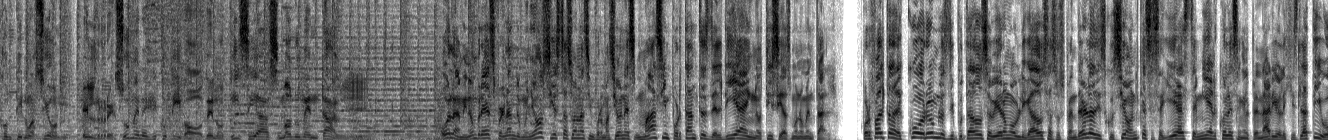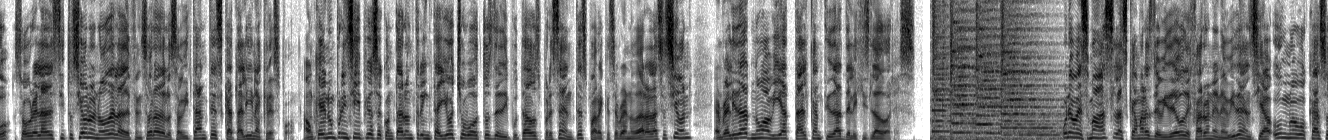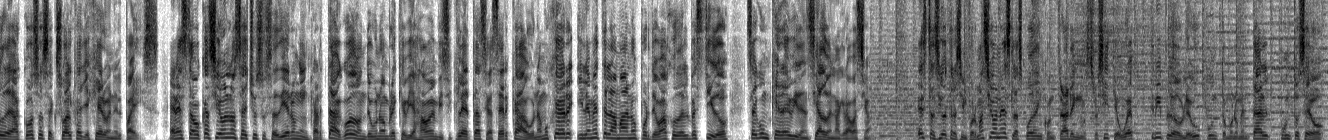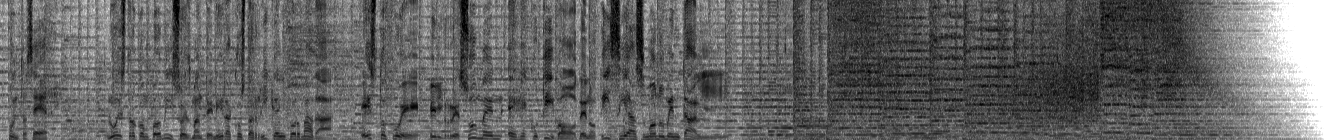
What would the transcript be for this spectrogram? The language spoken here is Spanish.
Continuación, el resumen ejecutivo de Noticias Monumental. Hola, mi nombre es Fernando Muñoz y estas son las informaciones más importantes del día en Noticias Monumental. Por falta de quórum, los diputados se vieron obligados a suspender la discusión que se seguía este miércoles en el plenario legislativo sobre la destitución o no de la defensora de los habitantes, Catalina Crespo. Aunque en un principio se contaron 38 votos de diputados presentes para que se reanudara la sesión, en realidad no había tal cantidad de legisladores. Una vez más, las cámaras de video dejaron en evidencia un nuevo caso de acoso sexual callejero en el país. En esta ocasión, los hechos sucedieron en Cartago, donde un hombre que viajaba en bicicleta se acerca a una mujer y le mete la mano por debajo del vestido, según queda evidenciado en la grabación. Estas y otras informaciones las puede encontrar en nuestro sitio web www.monumental.co.cr. Nuestro compromiso es mantener a Costa Rica informada. Esto fue el resumen ejecutivo de Noticias Monumental.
